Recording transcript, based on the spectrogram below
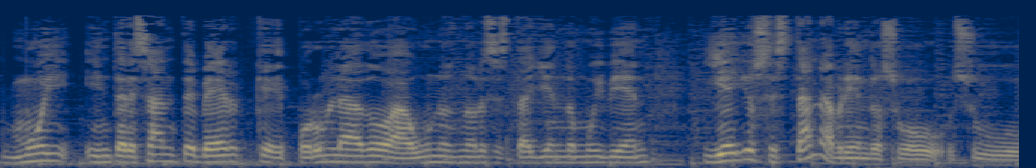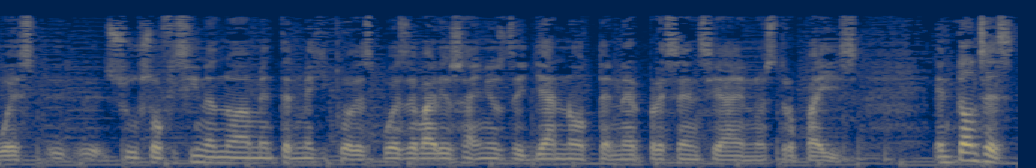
muy interesante ver que por un lado a unos no les está yendo muy bien y ellos están abriendo su, eh, sus oficinas nuevamente en México después de varios años de ya no tener presencia en nuestro país. Entonces,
